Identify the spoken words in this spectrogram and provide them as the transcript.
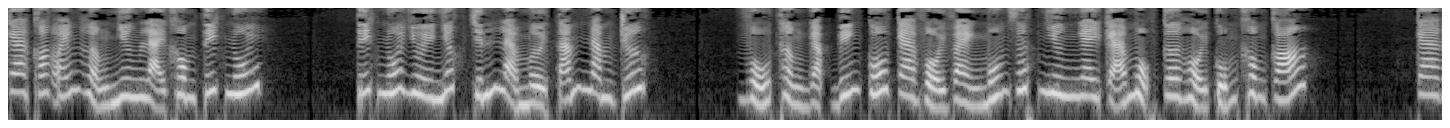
Ca có oán hận nhưng lại không tiếc nuối. Tiếc nuối duy nhất chính là 18 năm trước. Vũ thần gặp biến cố ca vội vàng muốn giúp nhưng ngay cả một cơ hội cũng không có. Ca,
